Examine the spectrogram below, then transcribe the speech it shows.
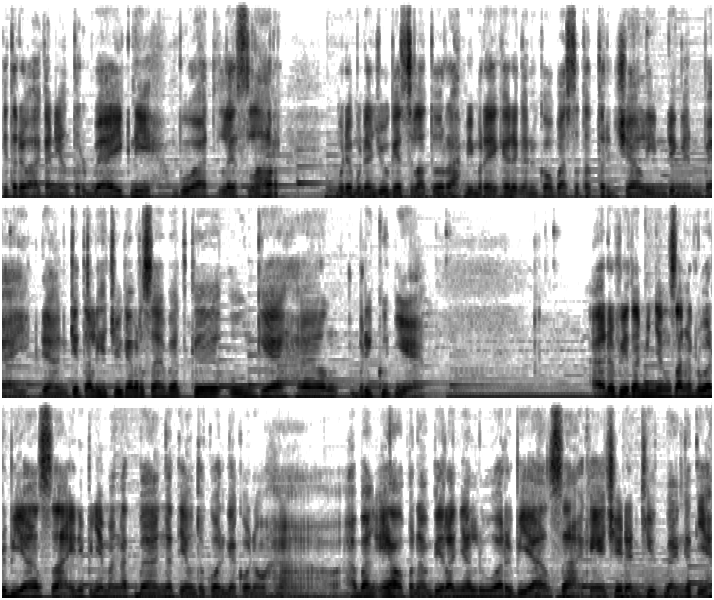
Kita doakan yang terbaik nih buat Leslar. Mudah-mudahan juga silaturahmi mereka dengan Kobas tetap terjalin dengan baik. Dan kita lihat juga persahabat ke unggahan berikutnya. Ada vitamin yang sangat luar biasa. Ini penyemangat banget ya untuk warga Konoha. Abang L penampilannya luar biasa, kece dan cute banget ya.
